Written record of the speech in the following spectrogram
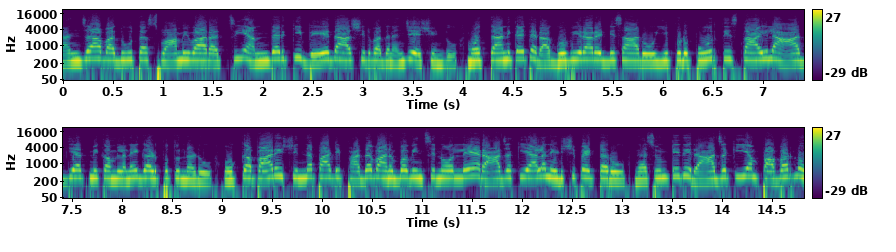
నంజావధూత స్వామివారచ్చి అందరికీ వేద ఆశీర్వదనం చేసిండు. మొత్తానికైతే రఘువీరారెడ్డి సారు ఇప్పుడు పూర్తి స్థాయిలో ఆధ్యాత్మికంలోనే గడుపుతున్నాడు. ఒక్కపారి చిన్నపాటి పదవి అనుభవించినోళ్ళే రాజకీయాలను నిడిచిపెట్టరు గసుంటిది రాజకీయం పవర్ను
